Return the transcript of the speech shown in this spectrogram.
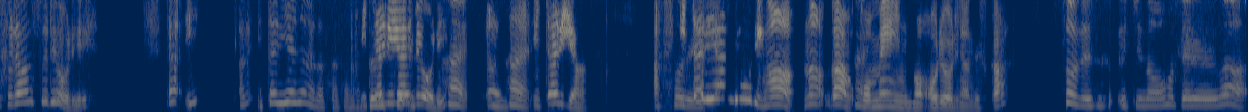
フランス料理？いや、い、あれ？イタリアじゃなかったかな？イタリア料理？はい。うん。はい。イタリアン。あ、イタリアン料理が、の、が、こう、はいメインのお料理なんですか？そうです。うちのホテルは、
